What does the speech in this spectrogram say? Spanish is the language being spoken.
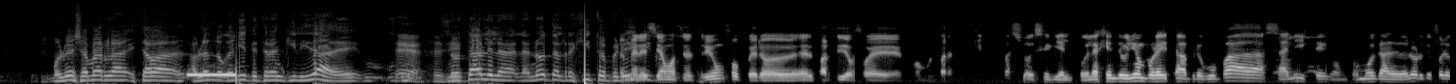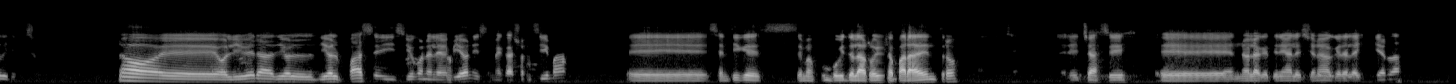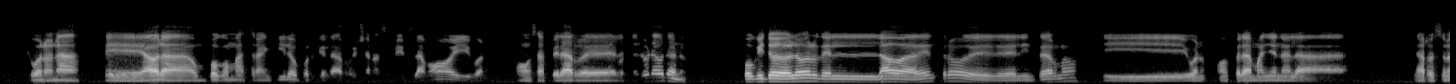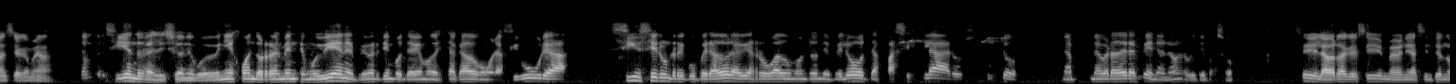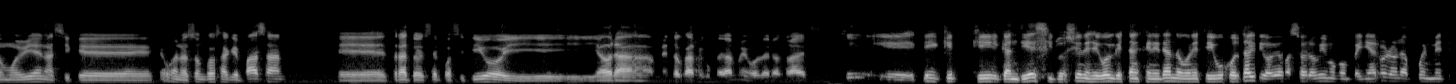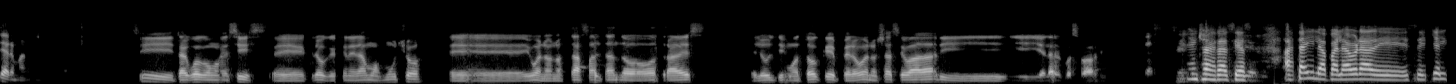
Volví a llamarla, estaba hablando Cañete, tranquilidad. ¿eh? Sí, sí, sí. Notable la, la nota, el registro periodístico. Merecíamos el triunfo, pero el partido fue, fue muy parejo. pasó, Ezequiel? Porque la gente de Unión por ahí estaba preocupada, saliste con, con muecas de dolor, ¿qué fue lo que te pasó? No, eh, Olivera dio el, dio el pase y siguió con el envión y se me cayó encima. Eh, sentí que se me fue un poquito la rodilla para adentro. Derecha, sí. eh, no la que tenía lesionada, que era la izquierda. Y bueno, nada. eh, ahora un poco más tranquilo porque la rodilla no se me inflamó y bueno, vamos a esperar eh, ¿Dolor ahora no? un poquito de dolor del lado de adentro, del, interno. Y bueno, vamos a esperar mañana la, la resonancia que me da. Están persiguiendo las lesiones, porque venías jugando realmente muy bien, el primer tiempo te habíamos destacado como la figura, sin ser un recuperador habías robado un montón de pelotas, pases claros, justo una, una verdadera pena, ¿no? Lo que te pasó. Sí, la verdad que sí, me venía sintiendo muy bien, así que, que bueno, son cosas que pasan. Eh, trato de ser positivo y, y ahora me toca recuperarme y volver otra vez. ¿Qué, eh, qué- qué- qué cantidad de situaciones de gol que están generando con este dibujo táctico? Había pasado lo mismo con Peñarol, no la pueden meter, Martín. Sí, tal cual como decís, eh, creo que generamos mucho eh, y bueno, nos está faltando otra vez el último toque, pero bueno, ya se va a dar y, y el arco se va a abrir. Muchas gracias. Hasta ahí la palabra de Ezequiel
